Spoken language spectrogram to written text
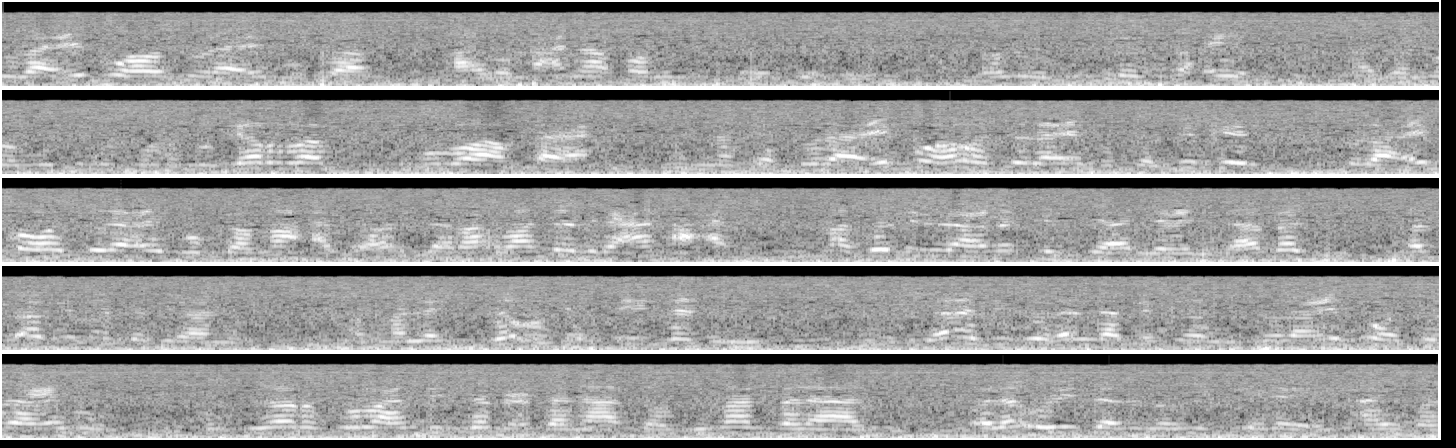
تلاعبها وتلاعبك هذا معناه فضل الذكر صحيح. هذا مجرب وواقع أنك تلاعبها وتلاعبك الذكر تلاعبها وتلاعبك ما حد ما تدري عن أحد. ما تدري عن الاشياء اللي عندها بس الباقي ما تدري عنه. اما الذي تزوجت تدري جاءت يقول هلا بكرا تلاعبها وتلاعبه قلت يا رسول الله عندي سبع بنات أو ثمان بنات ولا اريد ان اضيف اليهم أيضا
